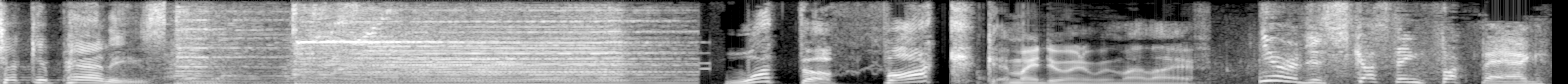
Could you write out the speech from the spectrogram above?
Check your panties. What the fuck? am I doing with my life? You're a disgusting fuckbag.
